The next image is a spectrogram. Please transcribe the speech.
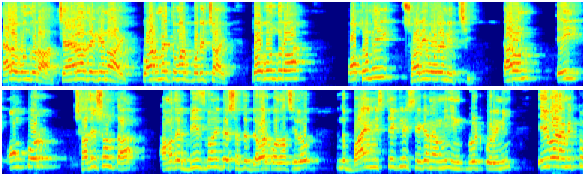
হ্যালো বন্ধুরা, চেহারা দেখে নয়, কর্মে তোমার পরিচয়। তো বন্ধুরা, প্রথমেই সরি বলে নিচ্ছি, কারণ এই অঙ্কর সাজেশনটা আমাদের বীজগণিতের সাথে দেওয়ার কথা ছিল, কিন্তু বাই মিস্টেকলি সেখানে আমি ইনক্লুড করিনি। এইবার আমি একটু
